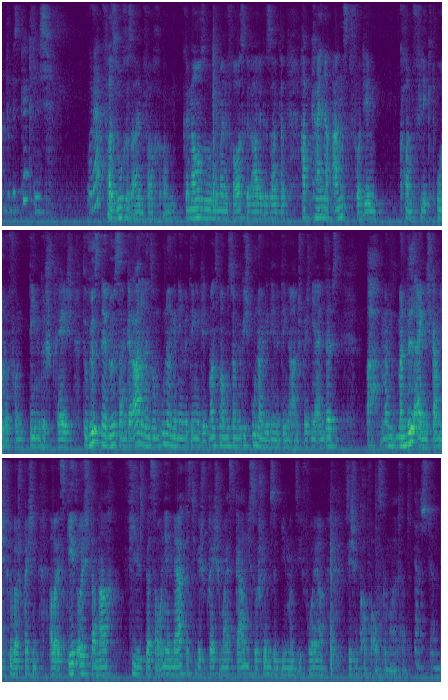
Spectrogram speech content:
und du bist glücklich. Oder? Versuch es einfach. Ähm, genauso wie meine Frau es gerade gesagt hat. Hab keine Angst vor dem Konflikt oder von dem Gespräch. Du wirst nervös sein, gerade wenn es um unangenehme Dinge geht. Manchmal muss man wirklich unangenehme Dinge ansprechen, die einen selbst, ach, man, man will eigentlich gar nicht drüber sprechen, aber es geht euch danach viel besser und ihr merkt, dass die Gespräche meist gar nicht so schlimm sind, wie man sie vorher sich im Kopf ausgemalt hat. Das stimmt.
